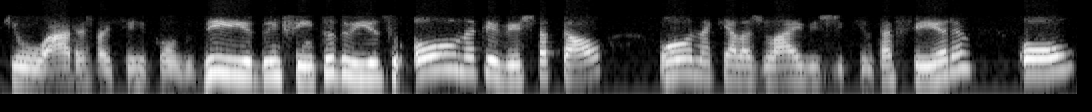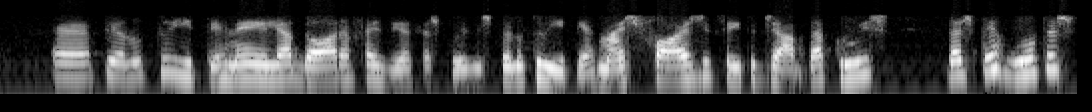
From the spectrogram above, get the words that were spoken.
que o Aras vai ser reconduzido, enfim, tudo isso ou na TV estatal, ou naquelas lives de quinta-feira, ou é, pelo Twitter, né? Ele adora fazer essas coisas pelo Twitter, mas foge, feito diabo da cruz, das perguntas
